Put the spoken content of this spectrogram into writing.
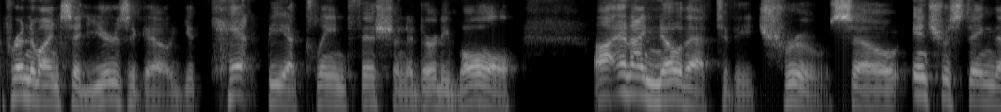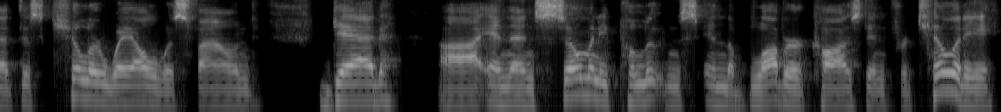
A friend of mine said years ago, you can't be a clean fish in a dirty bowl. Uh, and I know that to be true. So interesting that this killer whale was found dead. Uh, and then so many pollutants in the blubber caused infertility.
